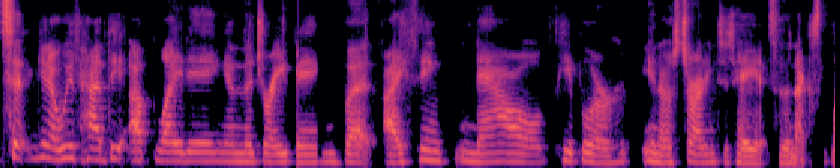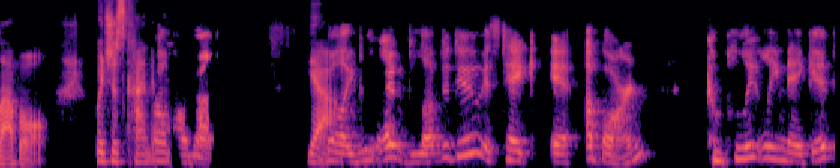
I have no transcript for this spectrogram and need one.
to you know we've had the uplighting and the draping but i think now people are you know starting to take it to the next level which is kind of oh my god yeah. Well like, what i would love to do is take a, a barn completely naked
